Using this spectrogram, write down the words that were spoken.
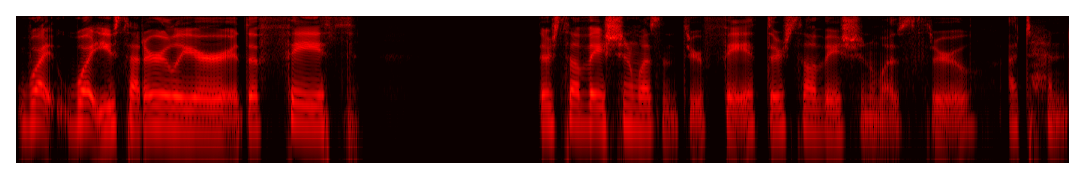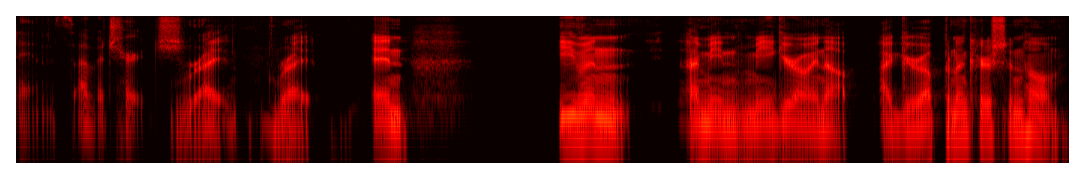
what what you said earlier, the faith their salvation wasn't through faith, their salvation was through attendance of a church. Right, right. And even I mean, me growing up, I grew up in a Christian home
